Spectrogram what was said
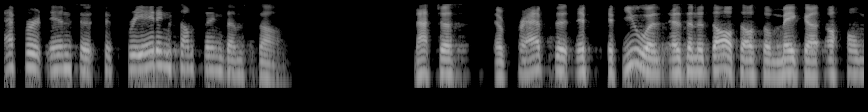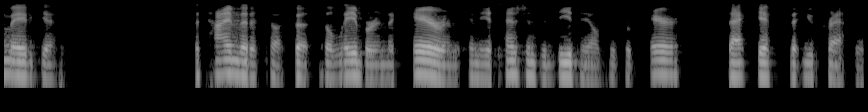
effort into to creating something themselves. Not just, perhaps if, if you, as, as an adult, also make a, a homemade gift. The time that it took, the, the labor and the care and, and the attention to detail to prepare that gift that you crafted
